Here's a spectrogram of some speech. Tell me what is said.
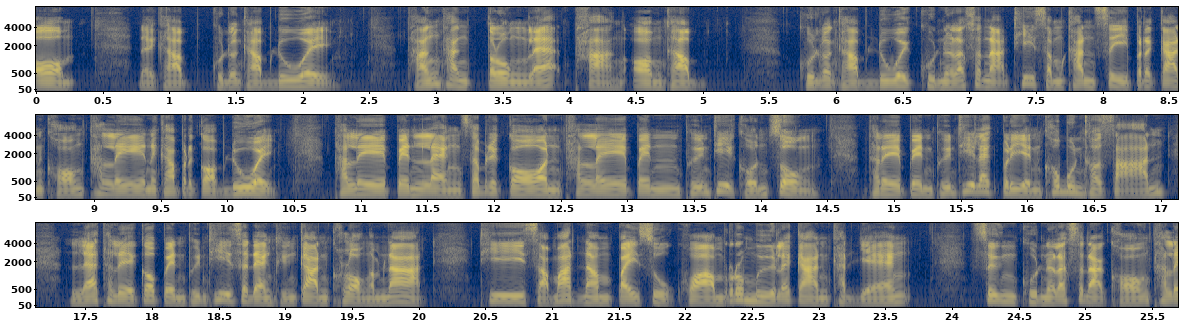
อ้อมนะครับ คุณผู้ชมครับด้วย ทั้งทางตรงและทางอ้อมครับ คุณนะครับด้วยคุณลักษณะที่สำคัญ 4 ประการของทะเลนะครับประกอบด้วย ทะเลเป็นแหล่งทรัพยากร ทะเลเป็นพื้นที่ขนส่ง ทะเลเป็นพื้นที่แลกเปลี่ยนข้อมูลข่าวสาร และทะเลก็เป็นพื้นที่แสดงถึงการครองอำนาจ ที่สามารถนำไปสู่ความร่วมมือและการขัดแย้ง ซึ่งคุณลักษณะของทะเล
